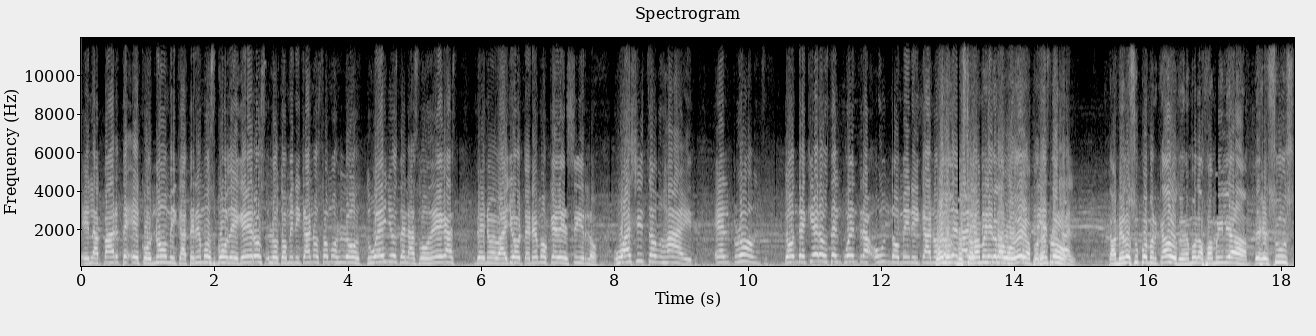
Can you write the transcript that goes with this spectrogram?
en la parte económica. Tenemos bodegueros, los dominicanos somos los dueños de las bodegas de Nueva York, tenemos que decirlo. Washington Heights, el Bronx, donde quiera usted encuentra un dominicano. Bueno, no la solamente la bodega, por ejemplo, tal. también los supermercados. Tenemos la familia de Jesús,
